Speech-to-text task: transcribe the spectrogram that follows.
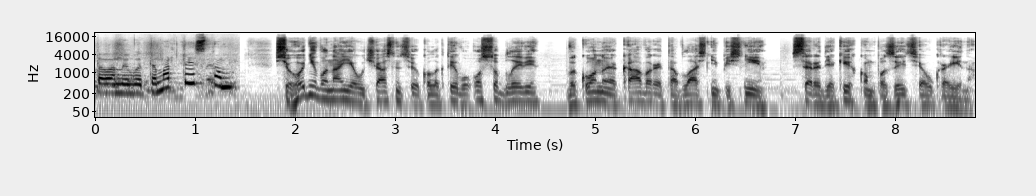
талановитим артистом. Сьогодні вона є учасницею колективу Особливі, виконує кавери та власні пісні, серед яких композиція Україна.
